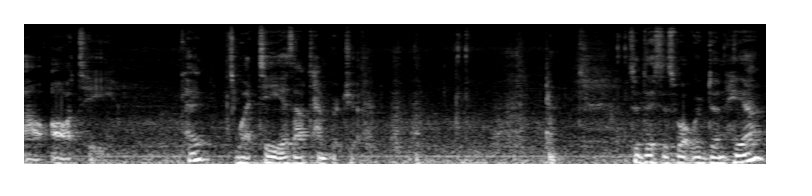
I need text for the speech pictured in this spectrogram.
our RT, okay, where T is our temperature. So this is what we've done here.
